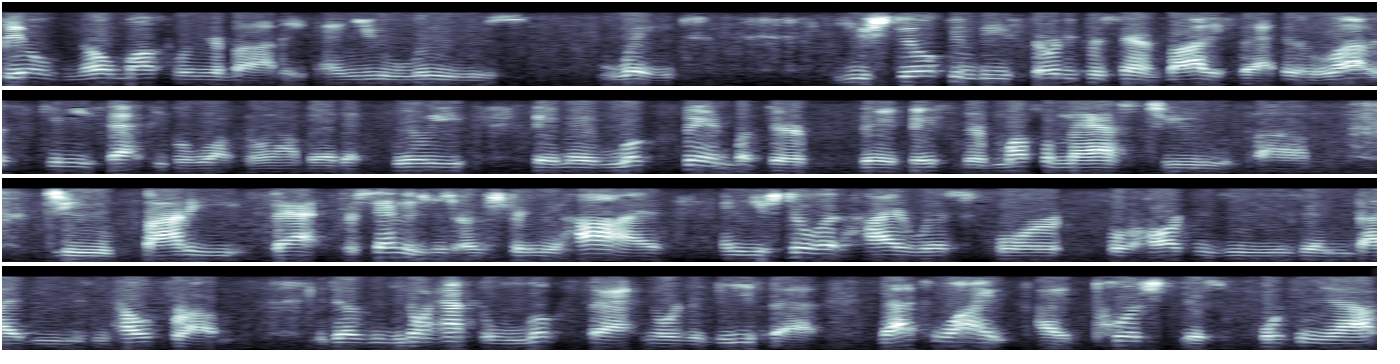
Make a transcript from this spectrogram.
build no muscle in your body and you lose weight, you still can be 30% body fat. There's a lot of skinny fat people walking around there that really they may look thin, but their they base their muscle mass to um, to body fat percentages are extremely high, and you're still at high risk for for heart disease and diabetes and health problems. It doesn't. You don't have to look fat in order to be fat. That's why I push this working out,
